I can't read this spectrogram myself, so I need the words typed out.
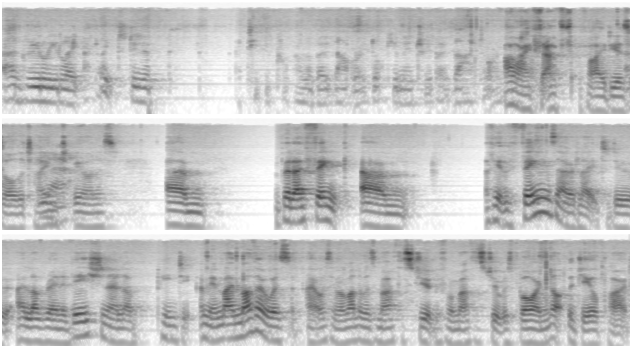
I'd, I'd really like? I'd like to do a, a TV program about that or a documentary about that. Or Oh, I have, I have ideas all the time, Yeah. to be honest. Um, but I think um, I think the things I would like to do. I love renovation. I love painting. I mean, my mother was. I always say my mother was Martha Stewart before Martha Stewart was born, not the jail part.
